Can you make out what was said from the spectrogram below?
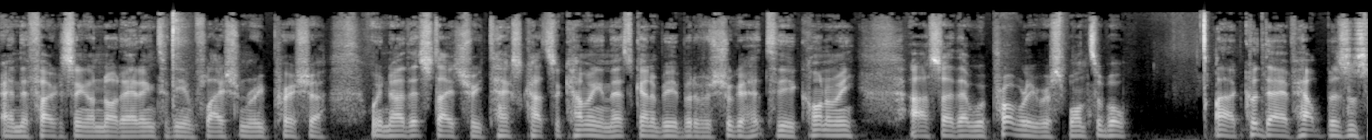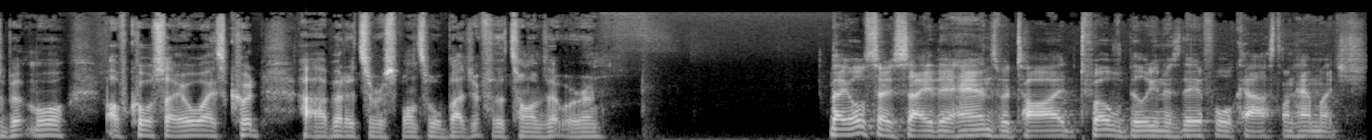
and they're focusing on not adding to the inflationary pressure. We know that stage three tax cuts are coming, and that's going to be a bit of a sugar hit to the economy. Uh, so they were probably responsible. Uh, could they have helped business a bit more? Of course, they always could, uh, but it's a responsible budget for the times that we're in. They also say their hands were tied. 12 billion is their forecast on how much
